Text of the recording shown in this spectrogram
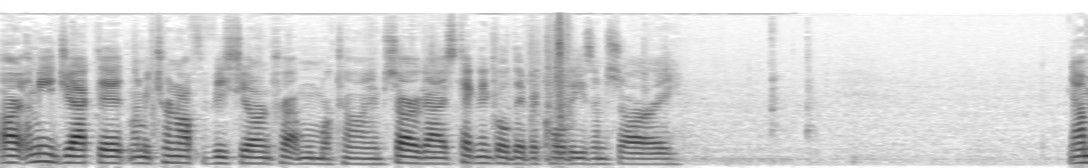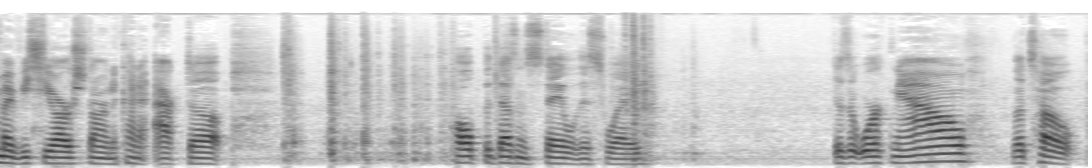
Alright, let me eject it. Let me turn off the VCR and try it one more time. Sorry, guys. Technical difficulties. I'm sorry. Now my VCR is starting to kind of act up. Hope it doesn't stay this way. Does it work now? Let's hope.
